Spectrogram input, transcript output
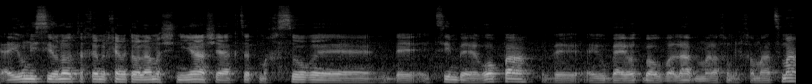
היו ניסיונות אחרי מלחמת העולם השנייה שהיה קצת מחסור אה, בעצים באירופה והיו בעיות בהובלה במהלך המלחמה עצמה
